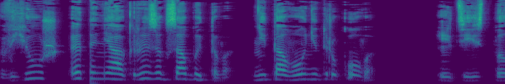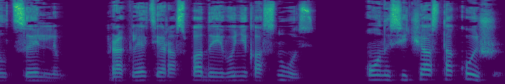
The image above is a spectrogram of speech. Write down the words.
Вьюж — это не огрызок забытого, ни того, ни другого. Льдист был цельным. Проклятие распада его не коснулось. Он и сейчас такой же.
